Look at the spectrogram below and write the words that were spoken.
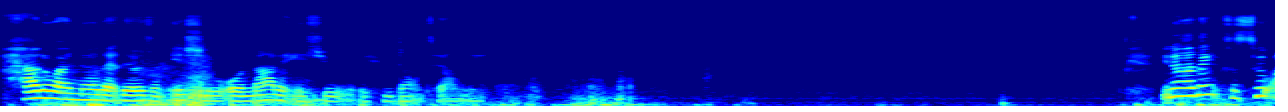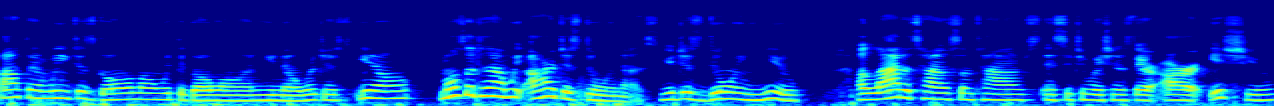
How do I know that there's an issue or not an issue if you don't tell me? You know, I think too often we just go along with the go on. You know, we're just, you know, most of the time we are just doing us. You're just doing you. A lot of times, sometimes in situations, there are issue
